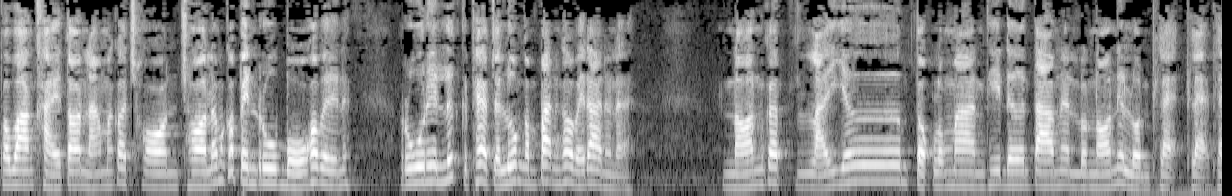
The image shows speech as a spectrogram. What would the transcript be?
พอวางไข่ตอนหลังมันก็ชอนชอนแล้วมันก็เป็นรูโบเข้าไปเลยนะรูนี่ลึกแทบจะล้วงกำปั้นเข้าไปได้นั่นแหละนอนก็ไหลเยิ้มตกลงมาที่เดินตามเนี่ยนอนเนี่ยหล่นแผลแผลแผล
